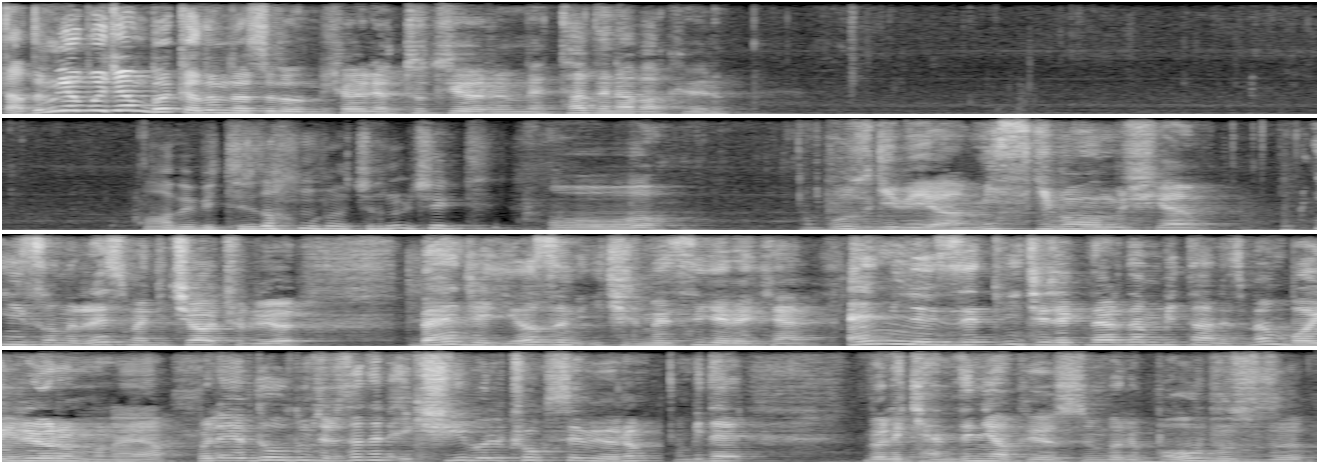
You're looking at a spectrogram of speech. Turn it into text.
Tadım yapacağım bakalım nasıl olmuş. Şöyle tutuyorum ve tadına bakıyorum. Abi bitirdi amına canım çekti. Oo. Buz gibi ya. Mis gibi olmuş ya. İnsanın resmen içi açılıyor. Bence yazın içilmesi gereken en lezzetli içeceklerden bir tanesi. Ben bayılıyorum buna ya. Böyle evde olduğum sürece zaten ekşiyi böyle çok seviyorum. Bir de böyle kendin yapıyorsun böyle bol buzlu.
